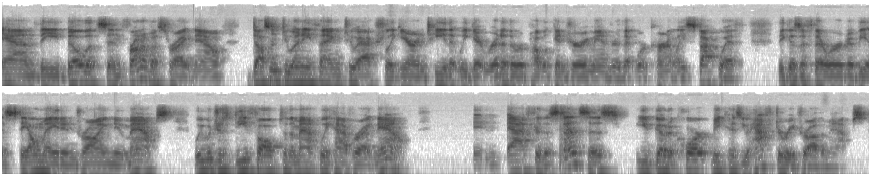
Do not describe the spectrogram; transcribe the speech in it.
And the bill that's in front of us right now doesn't do anything to actually guarantee that we get rid of the Republican gerrymander that we're currently stuck with. Because if there were to be a stalemate in drawing new maps, we would just default to the map we have right now after the census, you'd go to court because you have to redraw the maps.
